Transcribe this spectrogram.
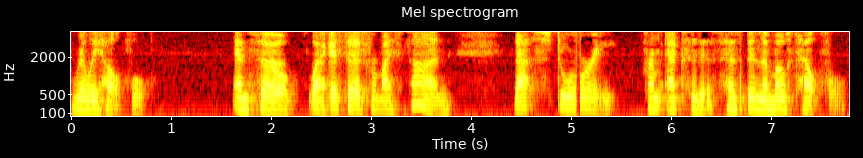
really helpful. And so, like I said, for my son, that story from Exodus has been the most helpful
